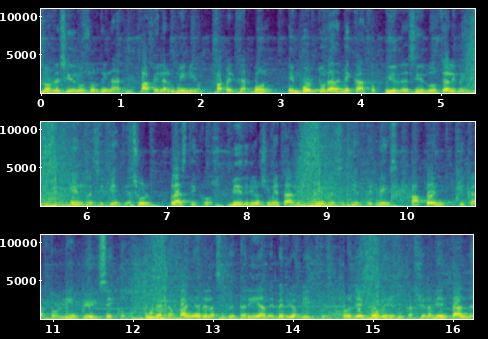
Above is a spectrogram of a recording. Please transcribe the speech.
los residuos ordinarios, papel aluminio, papel carbón, envoltura de mecato y residuos de alimentos. En recipiente azul, plásticos, vidrios y metales. En recipiente gris, papel y cartón limpio y seco. Una campaña de la Secretaría de Medio Ambiente. Proyecto de Educación Ambiental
